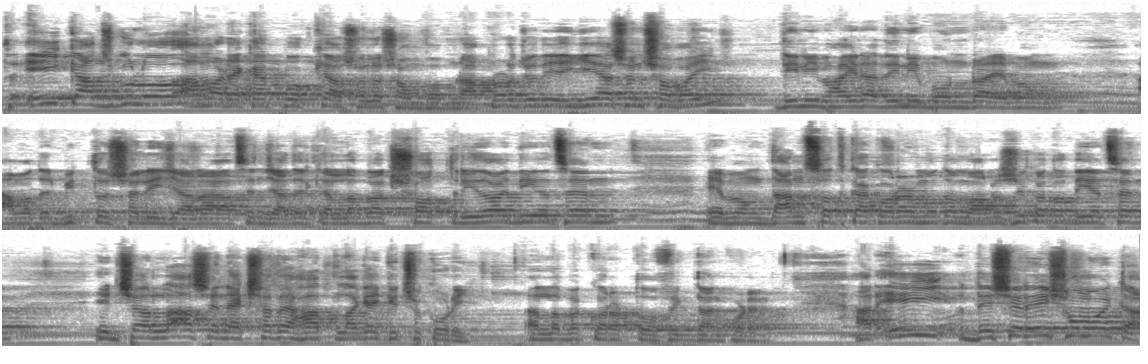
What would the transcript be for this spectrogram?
তো এই কাজগুলো আমার একার পক্ষে আসলে সম্ভব না। আপনারা যদি এগিয়ে আসেন সবাই, দিনী ভাইরা, দিনী বোনরা এবং আমাদের বিত্তশালী যারা আছেন, যাদেরকে আল্লাহবাক সৎ হৃদয় দিয়েছেন এবং দান সৎকা করার মতো মানসিকতা দিয়েছেন। ইনশাআল্লাহ আসেন, একসাথে হাত লাগে কিছু করি। আল্লাহবাক করার তৌফিক দান করেন। আর এই দেশের এই সময়টা,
